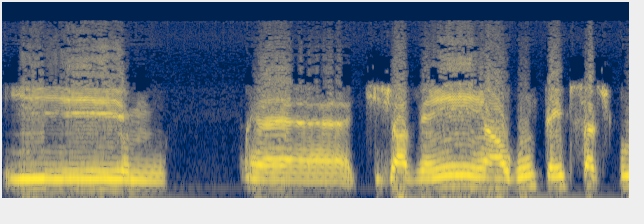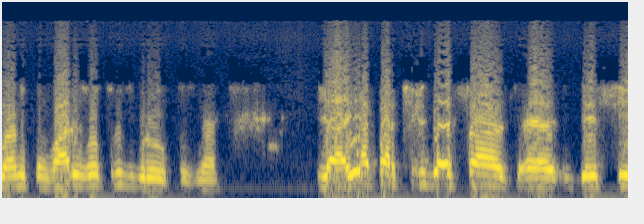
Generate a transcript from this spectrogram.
E é, que já vem há algum tempo se articulando com vários outros grupos, né? E aí, a partir dessa, é, desse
